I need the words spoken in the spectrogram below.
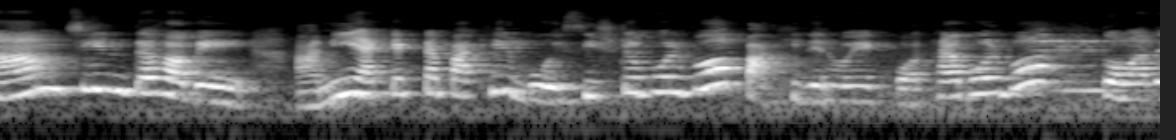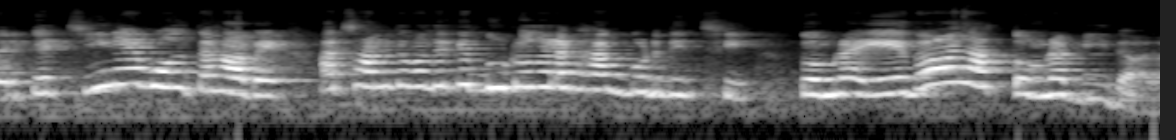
নাম চিনতে হবে। আমি এক একটা পাখির বৈশিষ্ট্য বলব, পাখিদের হয়ে কথা বলব, তোমাদেরকে চিনে বলতে হবে। আচ্ছা আমি তোমাদেরকে দুটো দলে ভাগ করে দিচ্ছি। তোমরা এ দল আর তোমরা বি দল।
